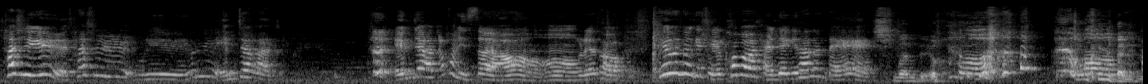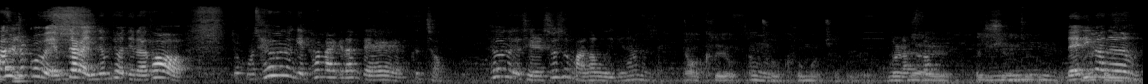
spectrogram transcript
사실, 사실, 우리 손님이 M자가, M자가 조금 있어요. 어, 그래서 세우는 게 제일 커버가 잘 되긴 하는데, 심한데요? 어, 조금이 어, 아닌데. 사실 조금 M자가 있는 편이라서 조금 세우는 게 편하긴 한데, 그쵸? 세우는 게 제일 수습 많아 보이긴 하는데. 아 그래요? 응. 저 그런 건잘 몰라요. 몰랐어? 그냥 예, 해주시는 대로. 음, 내리면은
